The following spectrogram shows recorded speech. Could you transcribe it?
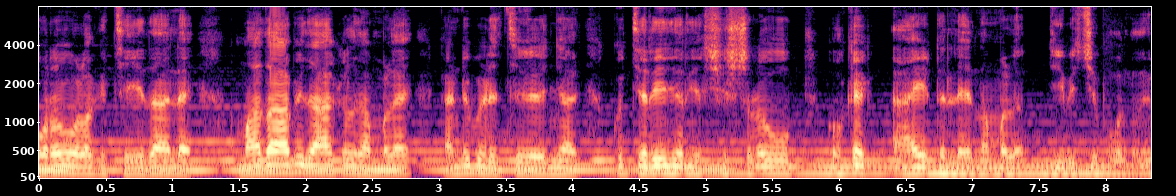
കുറവുകളൊക്കെ ചെയ്താൽ മാതാപിതാക്കൾ നമ്മളെ കണ്ടുപിടിച്ച് കഴിഞ്ഞാൽ ചെറിയ ചെറിയ ശിക്ഷണവും ഒക്കെ ആയിട്ടല്ലേ നമ്മൾ ജീവിച്ചു പോകുന്നത്.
